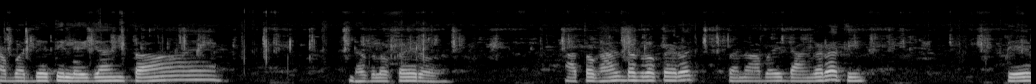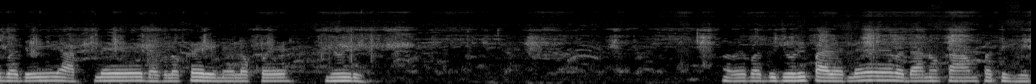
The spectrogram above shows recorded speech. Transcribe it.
આ બધેથી લઈ જાય ત્યાં. ઢગલો કર્યો. આ તો ઘાસ ઢગલો કર્યો જ, પણ આ બધી ડાંગર હતી. તે બધી આટલે ઢગલો કરીને એ લોકોએ જોડી. હવે બધું જોડી પાડે એટલે બધાનું કામ પતી ગયું.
